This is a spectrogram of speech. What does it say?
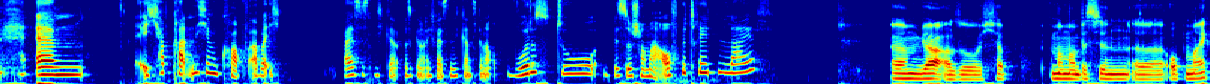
ähm, ich habe gerade nicht im Kopf, aber ich weiß es nicht ganz also genau. Ich weiß nicht ganz genau. Wurdest du, bist du schon mal aufgetreten live? Ähm, ja, also ich habe immer mal ein bisschen äh, Open Mic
